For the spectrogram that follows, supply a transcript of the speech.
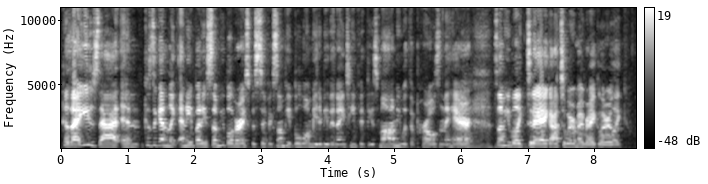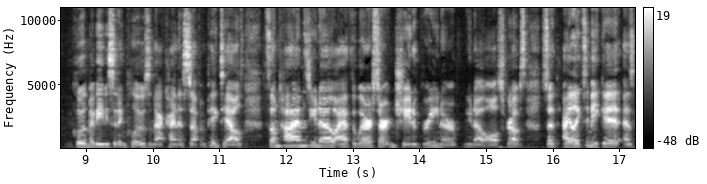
because i use that and because again like anybody some people are very specific. Some people want me to be the 1950s mommy with the pearls in the hair. Mm-hmm. Some people like today i got to wear my regular like clothes my babysitting clothes and that kind of stuff and pigtails sometimes you know i have to wear a certain shade of green or you know all scrubs so i like to make it as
